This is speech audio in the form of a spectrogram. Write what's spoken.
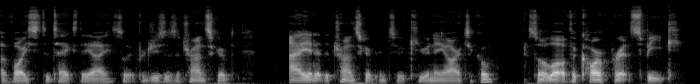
a voice to text AI, so it produces a transcript. I edit the transcript into a Q&A article. So a lot of the corporate speak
